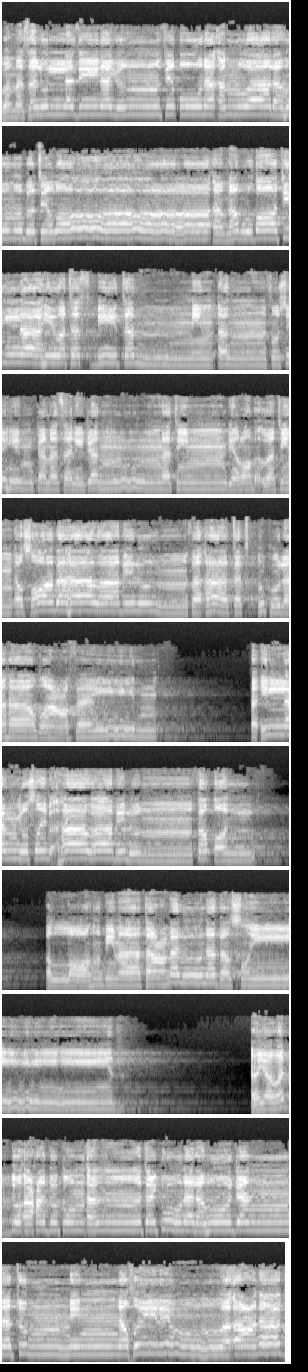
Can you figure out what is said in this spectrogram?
ومثل الذين ينفقون أموالهم ابتغاء مرضات الله وتثبيتا من أنفسهم كمثل جنة بربوة أصابها وابل فآتت أكلها ضعفين فإن لم يصبها وابل فطل. فالله بما تعملون بصير. أيود أحدكم أن تكون له جنة من نخيل وأعناب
